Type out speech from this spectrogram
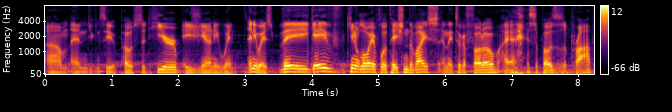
um, and you can see it posted here. Asiani win. Anyways, they gave Kino Loy a flotation device, and they took a photo, I, I suppose, as a prop,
